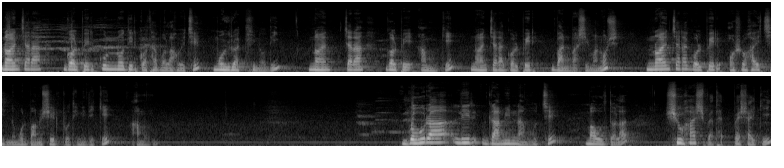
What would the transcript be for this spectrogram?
নয়নচারা গল্পের কোন নদীর কথা বলা হয়েছে? ময়ূরাক্ষী নদী। নয়নচারা গল্পে আমুকে। নয়নচারা গল্পের বানবাসী মানুষ। নয়নচারা গল্পের অসহায় ছিন্নমূল মানুষের প্রতিনিধিকে আমু। গহুরালির গ্রামীণ নাম হচ্ছে মাউলতলা। সুহাস পেশায় কি?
